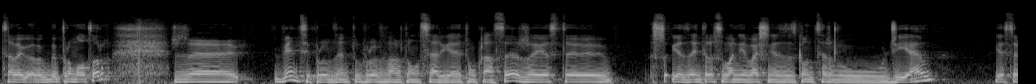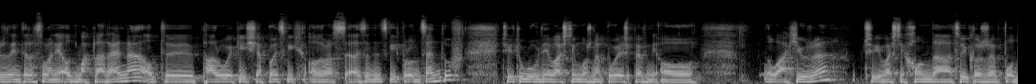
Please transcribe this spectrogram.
całego jakby promotor, że więcej producentów rozważa tą serię, tą klasę, że jest, y, jest zainteresowanie właśnie z koncernu GM, jest też zainteresowanie od McLarena, od y, paru jakichś japońskich oraz azjatyckich producentów, czyli tu głównie właśnie można powiedzieć pewnie o, o Acurze, czyli właśnie Honda, tylko że pod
